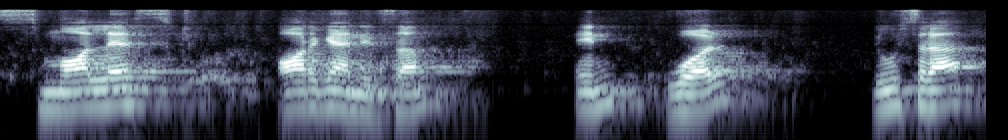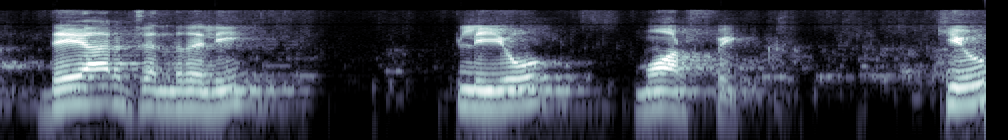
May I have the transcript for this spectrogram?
smallest organism in world दूसरा they are generally pleomorphic क्यों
